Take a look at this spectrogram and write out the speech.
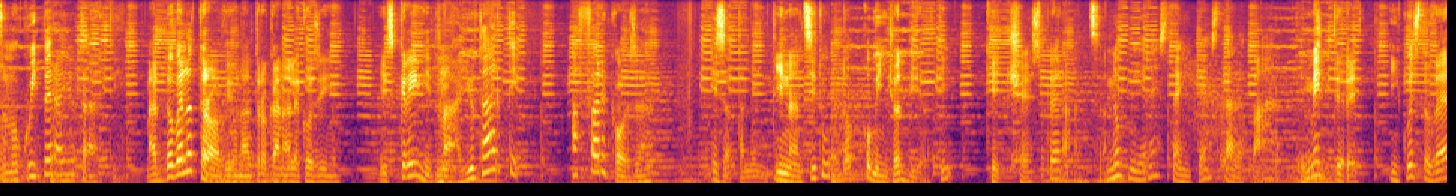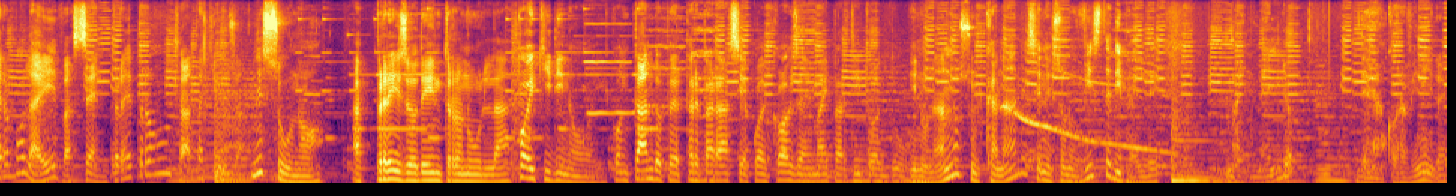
sono qui per aiutarti. Ma dove lo trovi un altro canale così? Iscriviti. Ma aiutarti a fare cosa? Esattamente. Innanzitutto comincio a dirti che c'è speranza. Non mi resta in testa la parte. Mettere in questo verbo la E va sempre pronunciata chiusa. Nessuno ha preso dentro nulla. Poi chi di noi, contando per prepararsi a qualcosa, è mai partito al duo? In un anno sul canale se ne sono viste di belle, ma il meglio deve ancora venire.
